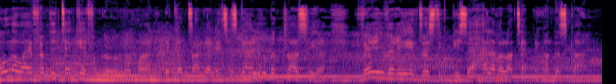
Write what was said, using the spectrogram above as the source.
All the way from the Tenke Fungurume mine in the Katanga. Let's just go a little bit closer here. Very very interesting piece. A hell of a lot happening on this guy.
